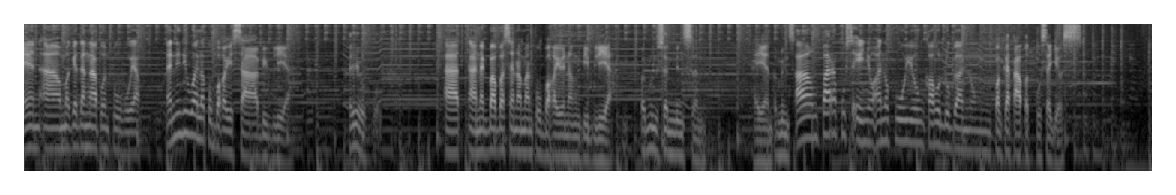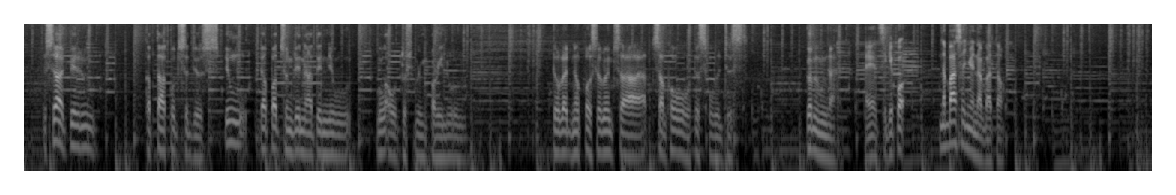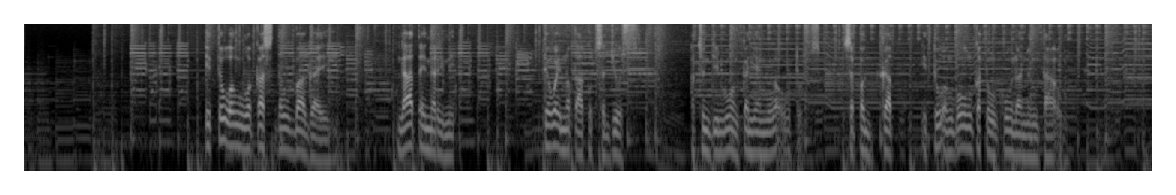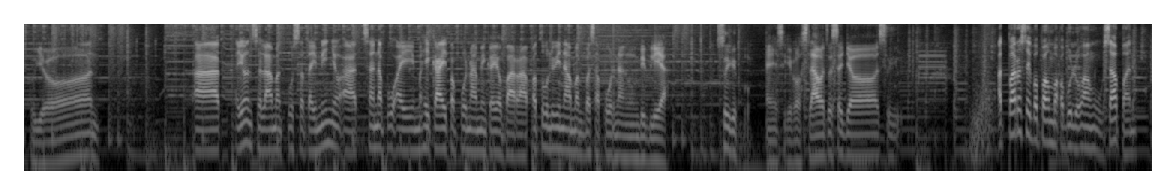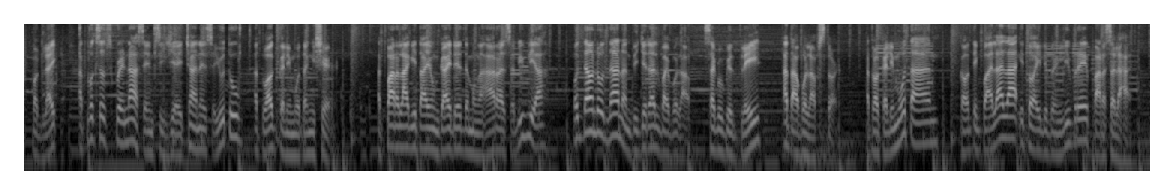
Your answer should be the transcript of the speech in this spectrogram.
Ayan, ah, magandang hapon po kuya. Naniniwala po ba kayo sa Biblia? Ayaw po. At ah, nagbabasa naman po ba kayo ng Biblia? Paminsan-minsan. Ayan. Paminsan. Um, para po sa inyo, ano po yung kahulugan ng pagkatapat po sa Diyos? Sa akin, katakot sa Diyos, yung dapat sundin natin yung mga utos ng Panginoon. Tulad ng pagsunod sa sampung utos ng Diyos. Ganun na. Ayan, sige po. Nabasa nyo na ba to? Ito ang wakas ng bagay. Lahat ay narinig. Ikaw ay matakot sa Diyos at sundin mo ang kanyang mga utos sapagkat ito ang buong katungkulan ng tao. Yun. At ayun, salamat po sa time ninyo at sana po ay mahikayat pa po namin kayo para patuloy na magbasa po ng Biblia. Sige po. Ayun, sige po. Salamat po sa Diyos. At para sa iba pang makabuluhang usapan, mag-like at mag-subscribe na sa MCGI channel sa YouTube at huwag kalimutang i-share. At para lagi tayong guided ng mga aral sa Biblia, mag-download na ng Digital Bible App sa Google Play at Apple App Store. At huwag kalimutan, kaunting paalala, ito ay libreng libre para sa lahat.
